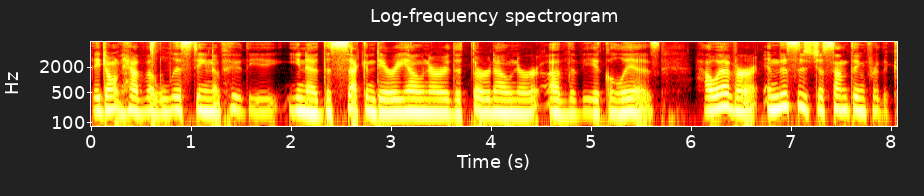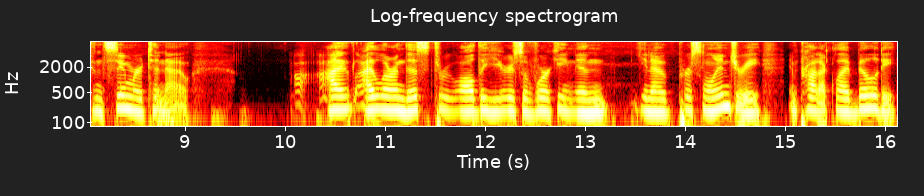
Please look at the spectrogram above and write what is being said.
They don't have a listing of who the you know the secondary owner, the third owner of the vehicle is. However, and this is just something for the consumer to know. I I learned this through all the years of working in you know personal injury and product liability.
